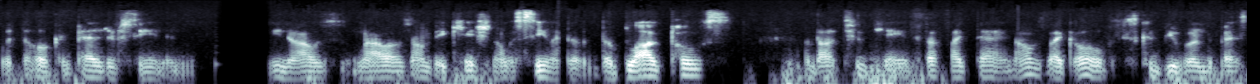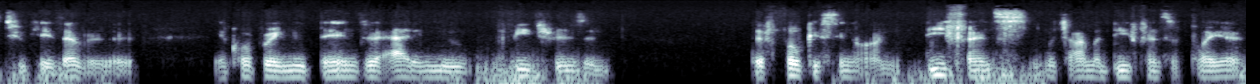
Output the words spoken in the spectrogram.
with the whole competitive scene. And you know, I was while I was on vacation, I was seeing like the, the blog posts about 2K and stuff like that, and I was like, oh, this could be one of the best 2Ks ever. They're incorporating new things, they're adding new features, and they're focusing on defense, which I'm a defensive player.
